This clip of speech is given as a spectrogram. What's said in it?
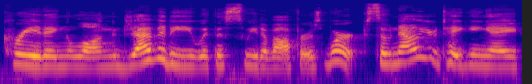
creating longevity with a suite of offers works. So now you're taking a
